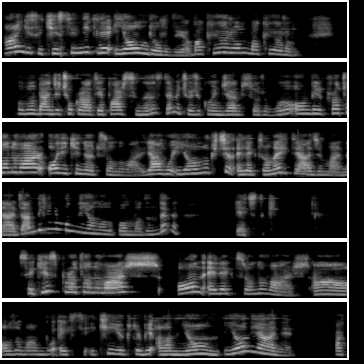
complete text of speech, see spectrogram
Hangisi kesinlikle iyondur diyor. Bakıyorum, bakıyorum. Bunu bence çok rahat yaparsınız, değil mi? Çocuk oyuncağı bir soru bu. 11 protonu var, 12 nötronu var. Yahu iyonluk için elektrona ihtiyacım var. Nereden bileyim bunun iyon olup olmadığını, değil mi? Geçtik. 8 protonu var, 10 elektronu var. Aa, o zaman bu eksi 2 yüklü bir anyon. İyon yani. Bak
